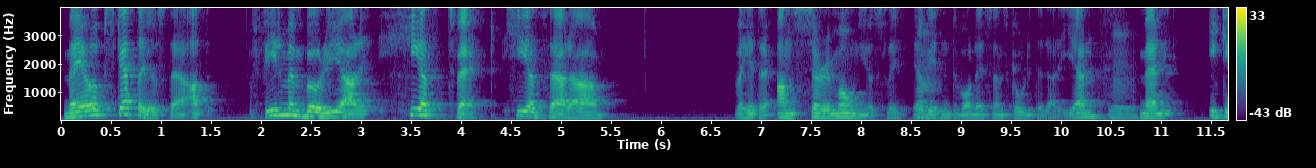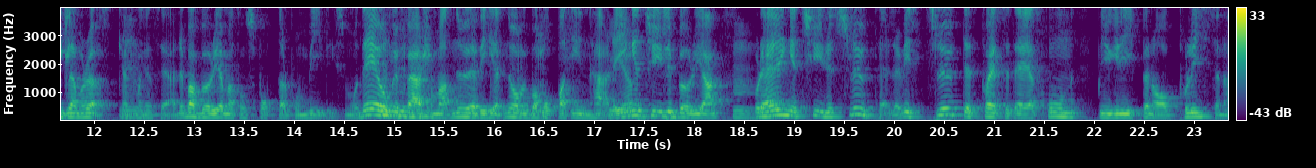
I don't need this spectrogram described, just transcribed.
Men jag uppskattar just det, att filmen börjar helt tvärt, helt så här. Vad heter det? Unceremoniously. Jag vet inte vad det svenska ordet är där igen. Men icke glamoröst kanske man kan säga. Det bara börjar med att de spottar på en bil liksom. Och det är ungefär som att nu är vi helt, nu har vi bara hoppat in här. Det är ingen tydlig början. Och det här är inget tydligt slut heller. Visst, slutet på ett sätt är att hon blir gripen av poliserna.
